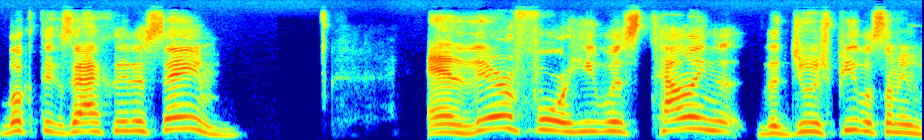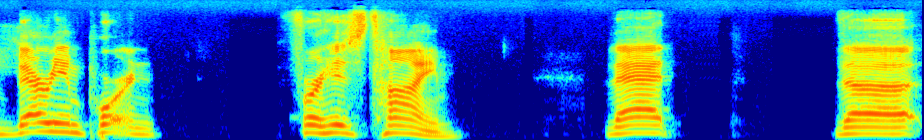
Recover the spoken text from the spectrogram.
looked exactly the same. And therefore, he was telling the Jewish people something very important for his time that the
